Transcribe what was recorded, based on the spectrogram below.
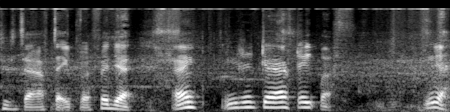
He's daft apebuff, isn't ya? Eh? He's a daft apebuff. Yeah.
